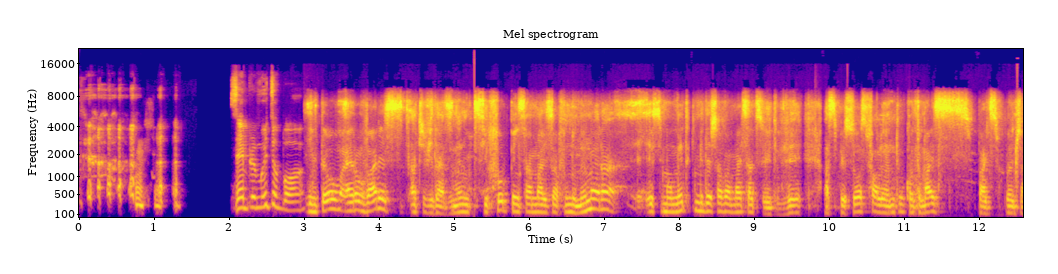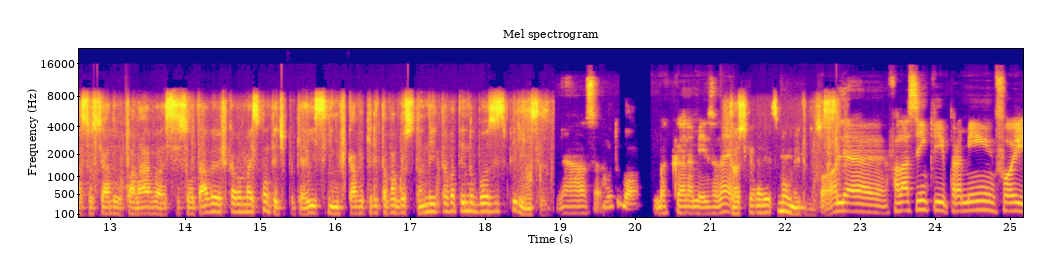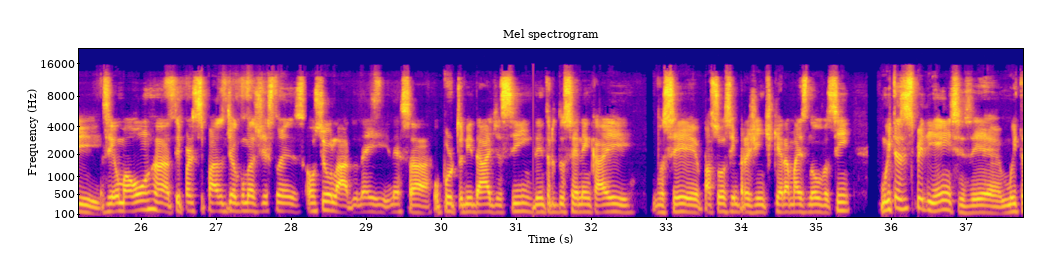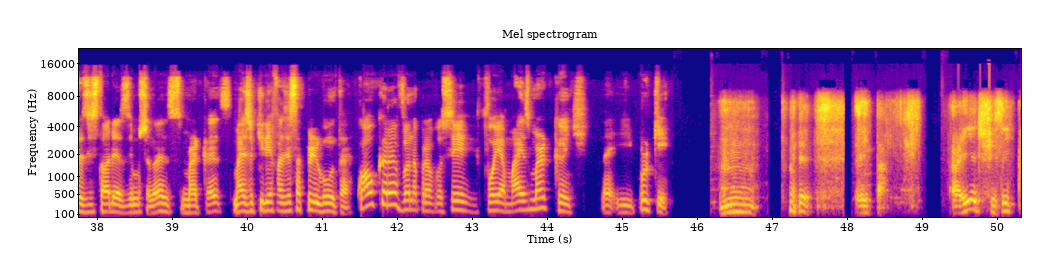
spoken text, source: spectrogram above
Sempre muito bom. Então eram várias atividades, né? Se for pensar mais a fundo mesmo, era esse momento que me deixava mais satisfeito, ver as pessoas falando. Quanto mais participante associado falava, se soltava, eu ficava mais contente, porque aí significava que ele estava gostando e estava tendo boas experiências. Nossa, Muito bom. Bacana mesmo, né? Então acho que era esse momento. mesmo. Olha, falar assim que pra mim foi assim, uma honra ter participado de algumas gestões ao seu lado, né? E nessa oportunidade assim, dentro do Senencai, você passou assim pra gente que era mais novo assim, muitas experiências e é, muitas histórias emocionantes, marcantes, mas eu queria fazer essa pergunta: qual caravana pra você foi a mais marcante, né? E por quê? Hum. Eita. Aí é difícil, hein?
